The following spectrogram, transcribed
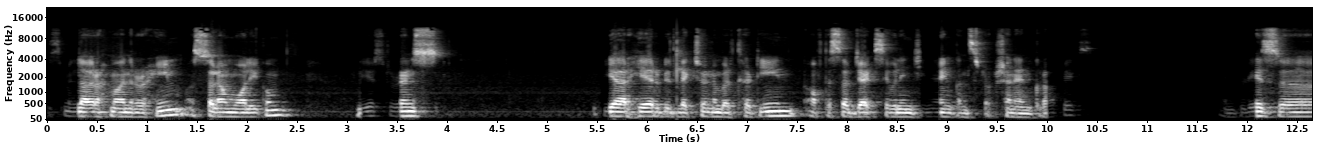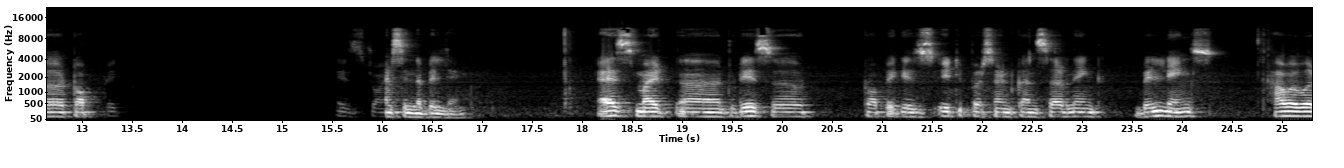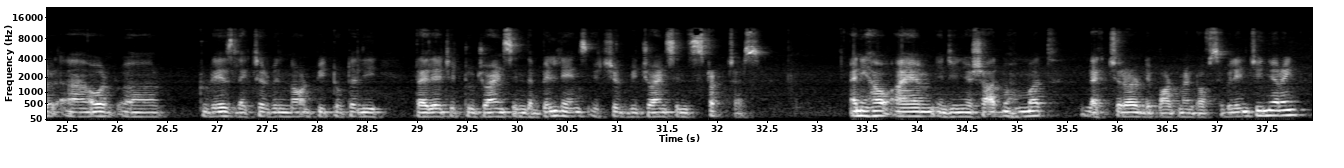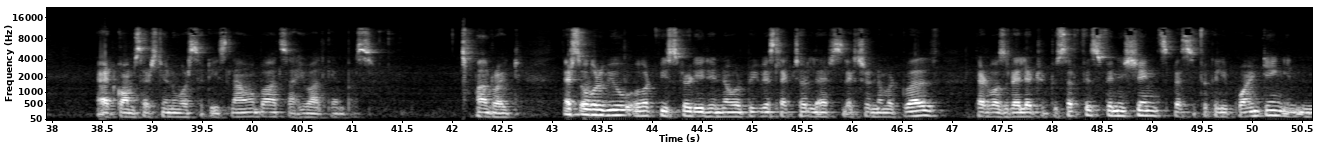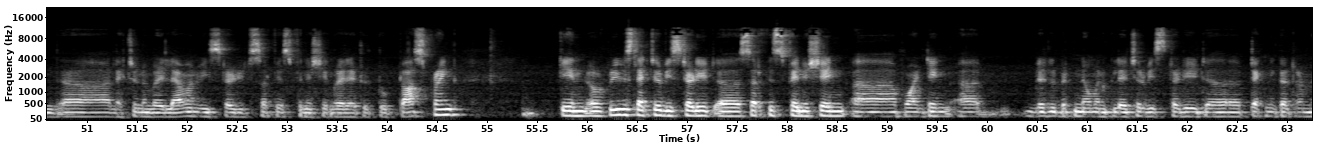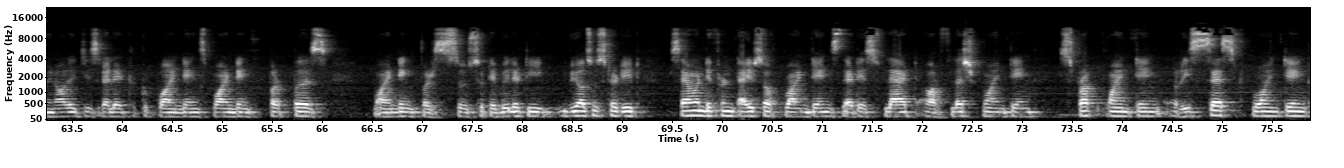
Bismillah ar-Rahman ar-Rahim. Assalamu alaikum. Dear students, we are here with lecture number 13 of the subject Civil Engineering, Construction and Graphics. And today's uh, topic is joints in the building. As my uh, today's uh, topic is 80% concerning buildings, however, uh, our uh, today's lecture will not be totally related to joints in the buildings it should be joints in structures. Anyhow i am engineer shad muhammad lecturer department of civil engineering at COMSATS university islamabad sahiwal campus. All right let's overview what we studied in our previous lecture. Let's lecture number 12 that was related to surface finishing specifically pointing. In uh, lecture number 11 we studied surface finishing related to plastering in our previous lecture we studied uh, surface finishing uh, pointing uh, little bit nomenclature. We studied uh, technical terminologies related to pointings pointing purpose pointing per suitability. We also studied seven different types of pointings that is flat or flush pointing struck pointing recessed pointing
